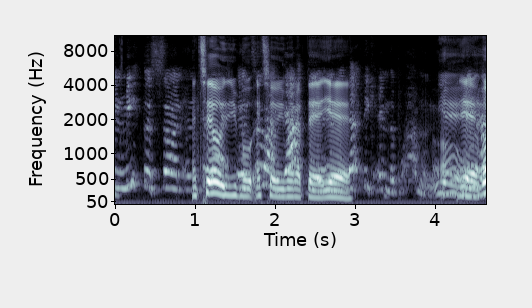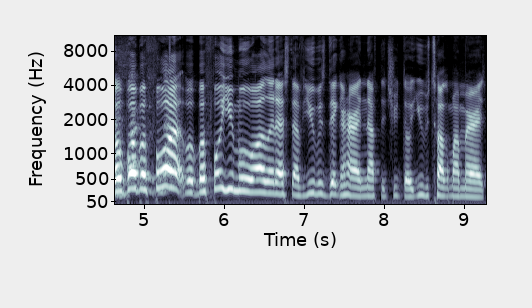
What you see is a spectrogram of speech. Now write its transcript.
didn't meet the sun Until I- you moved- until until you went up there, and yeah. That became the problem. Yeah. Oh, yeah, Yeah. well, but before, but before you move all of that stuff, you was digging her enough that you thought you was talking about marriage.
